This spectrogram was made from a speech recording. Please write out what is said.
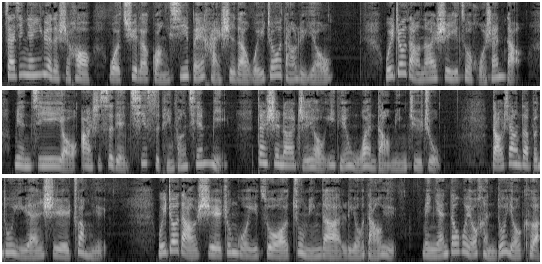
在今年一月的时候，我去了广西北海市的涠洲岛旅游。涠洲岛呢是一座火山岛，面积有二十四点七四平方千米。”但是呢，只有一点五万岛民居住。岛上的本土语言是壮语。涠洲岛是中国一座著名的旅游岛屿，每年都会有很多游客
